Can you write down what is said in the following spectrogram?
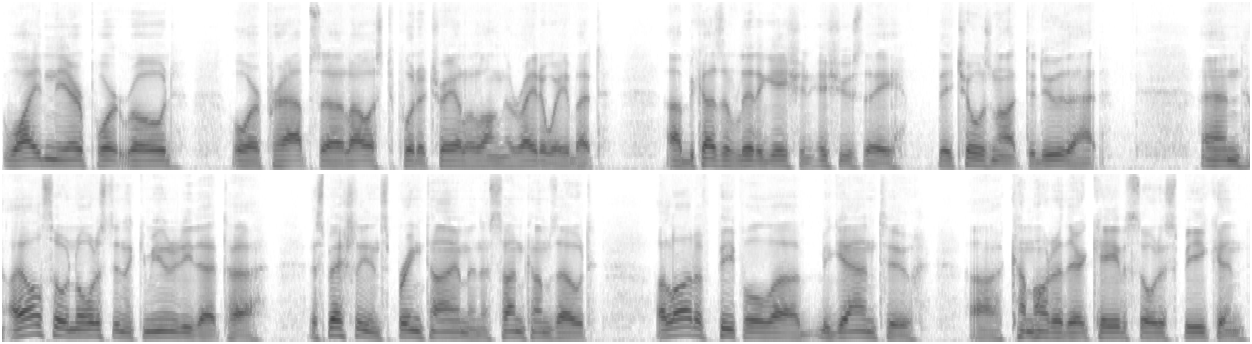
widen the airport road or perhaps allow us to put a trail along the right-of-way, but uh, because of litigation issues, they, they chose not to do that. And I also noticed in the community that, uh, especially in springtime and the sun comes out, a lot of people uh, began to uh, come out of their caves, so to speak, and,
